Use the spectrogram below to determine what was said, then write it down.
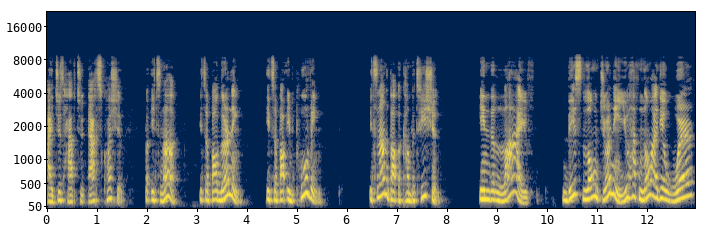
I just have to ask question. But it's not. It's about learning. It's about improving. It's not about a competition. In the life, this long journey, you have no idea where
